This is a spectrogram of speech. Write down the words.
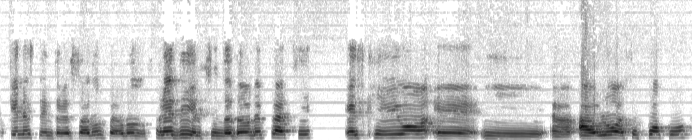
a quien esté interesado, perdón, Freddy, el fundador de Platzi, escribió eh, y uh, habló hace poco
